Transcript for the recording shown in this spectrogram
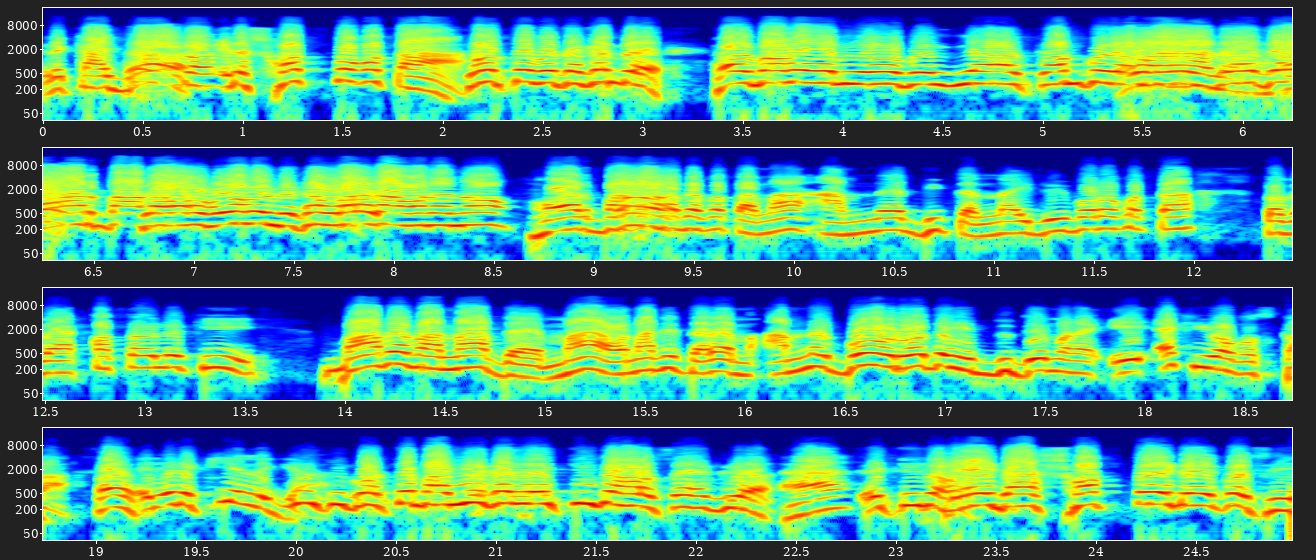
এটা কাজ এটা সত্য কথা। সত্য কথা কেমবে হ্যাঁ বাবা কাম করে হ্যার বাবা লেখা কথা শোনেন হ্যার বাবা কথা না আমনে দিতেন না এই দুই বড় কথা। তবে এক কথা হইল কি বাবে বা না দে মা অনাদি না দিতে রে আমনের বউ রোদে দুধে মানে এই একই অবস্থা। হ্যাঁ। এটা কি লেগে কি করতে গেলে এই তুই তো হচ্ছে হ্যাঁ? তুই তো এইটা সত্য এটাই কইছি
